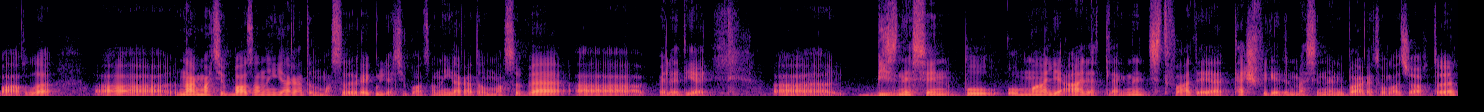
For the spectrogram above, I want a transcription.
bağlı normativ bazanın yaradılması, requlyativ bazanın yaradılması və belə deyək, biznesin bu maliyyə alətlərindən istifadəyə təşviq edilməsindən ibarət olacaqdır.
